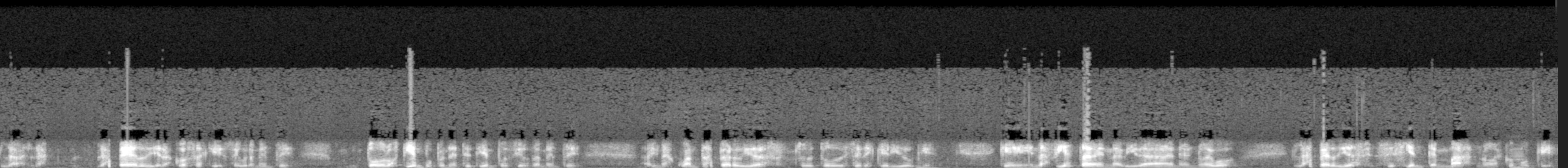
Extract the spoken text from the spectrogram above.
las, las, las pérdidas, las cosas que seguramente todos los tiempos, pero en este tiempo ciertamente hay unas cuantas pérdidas, sobre todo de seres queridos, que, que en la fiesta, en Navidad, en el Nuevo, las pérdidas se sienten más, ¿no? Es como que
